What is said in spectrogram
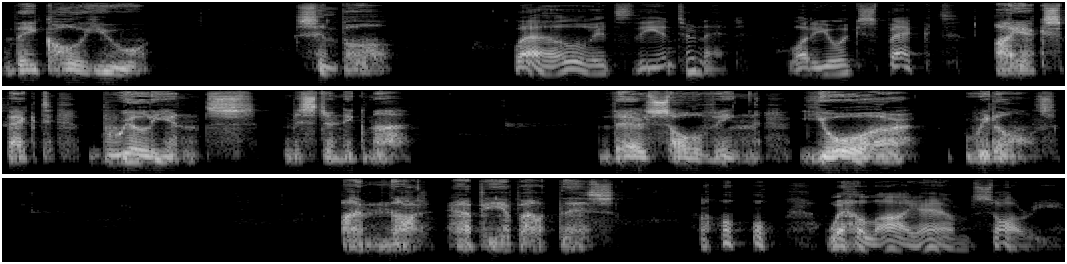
They call you simple. Well, it's the internet. What do you expect? I expect brilliance, Mr. Nigma. They're solving your riddles. I'm not happy about this. Oh, well, I am sorry.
